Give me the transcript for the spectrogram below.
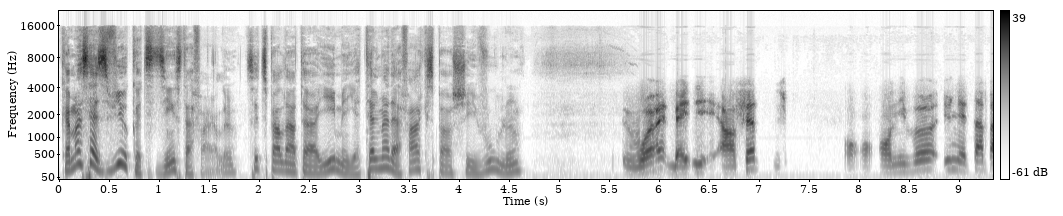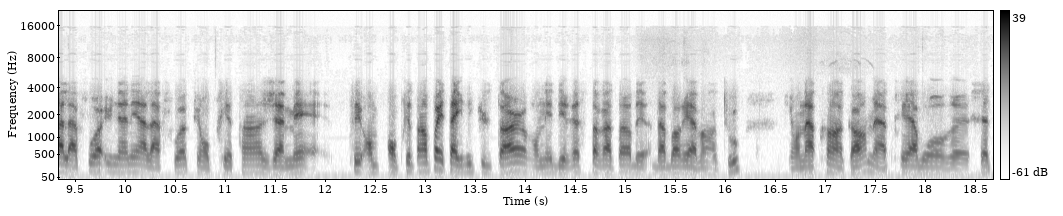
Comment ça se vit au quotidien, cette affaire-là? Tu sais, tu parles d'entailler, mais il y a tellement d'affaires qui se passent chez vous, là. Oui, ben, en fait, on, y va une étape à la fois, une année à la fois, puis on prétend jamais, on, on prétend pas être agriculteur, on est des restaurateurs d'abord et avant tout. Puis on apprend encore, mais après avoir euh, fait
